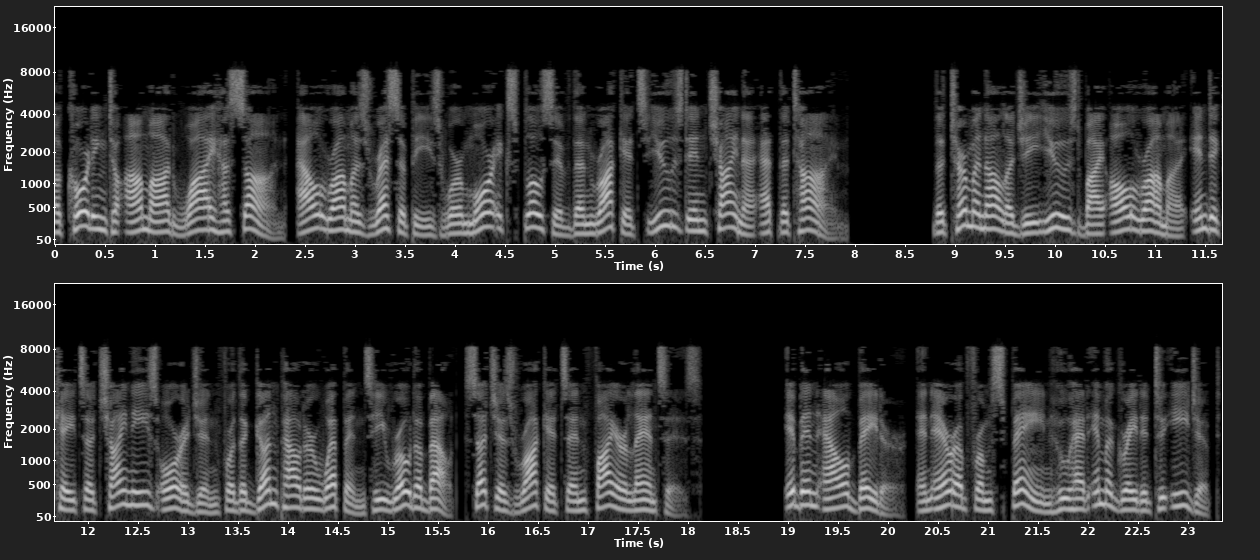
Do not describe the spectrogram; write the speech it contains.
According to Ahmad Y. Hassan, al-Rama's recipes were more explosive than rockets used in China at the time. The terminology used by al-Rama indicates a Chinese origin for the gunpowder weapons he wrote about, such as rockets and fire lances. Ibn al-Baytar, an Arab from Spain who had immigrated to Egypt,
